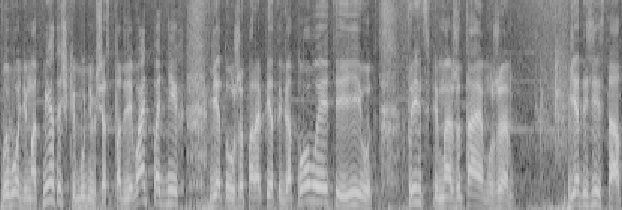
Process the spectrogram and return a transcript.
выводим отметочки, будем сейчас подливать под них. Где-то уже парапеты готовы эти. И вот, в принципе, мы ожидаем уже геодезиста от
